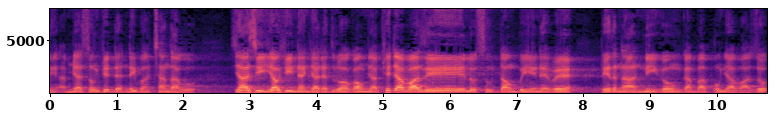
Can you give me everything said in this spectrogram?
လင်အမျက်ဆုံးဖြစ်တဲ့နိဗ္ဗာန်ချမ်းသာကိုရရှိရောက်ရှိနိုင်ကြတဲ့သူတော်ကောင်းများဖြစ်ကြပါစေလို့ဆုတောင်းပေးရင်းနဲ့ပဲဒေသနာဏိဂုံကပ္ပဖုံးကြပါစို့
